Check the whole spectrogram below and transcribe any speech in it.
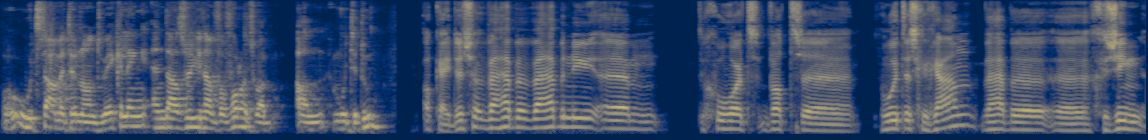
hoe het staat met hun ontwikkeling. En daar zul je dan vervolgens wat aan moeten doen. Oké, okay, dus we hebben, we hebben nu um, gehoord wat, hoe het is gegaan. We hebben gezien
